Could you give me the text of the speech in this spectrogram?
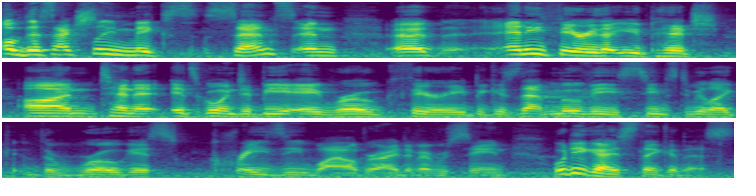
oh, this actually makes sense, and uh, any theory that you pitch on Tenet, it's going to be a rogue theory because that movie seems to be like the roguest, crazy wild ride I've ever seen. What do you guys think of this?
